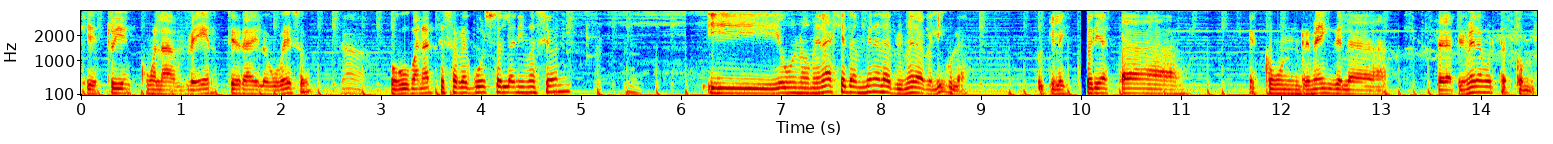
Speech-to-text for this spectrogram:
que destruyen como las vértebras y los huesos. Claro. ocupan harto ese recurso en la animación y es un homenaje también a la primera película porque la historia está es como un remake de la de la primera Mortal Kombat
